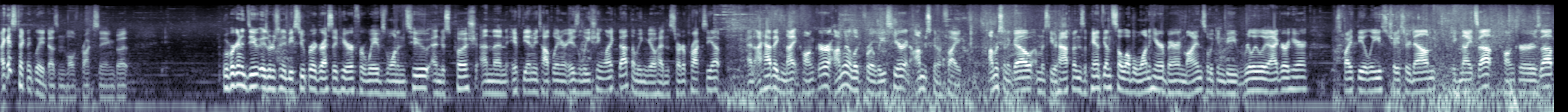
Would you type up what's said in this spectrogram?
I guess technically it does involve proxying, but what we're going to do is we're just going to be super aggressive here for waves 1 and 2 and just push, and then if the enemy top laner is leashing like that, then we can go ahead and start a proxy up. And I have Ignite Conquer. I'm going to look for Elise here, and I'm just going to fight. I'm just going to go. I'm going to see what happens. The Pantheon's still level 1 here, bear in mind, so we can be really, really aggro here. Let's fight the Elise, chase her down. Ignites up, Conqueror's up,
